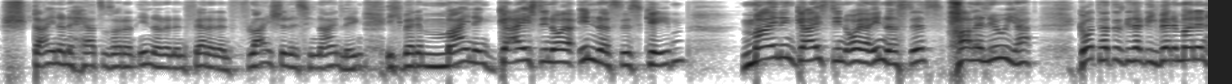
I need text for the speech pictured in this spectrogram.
steinerne Herz aus euren Inneren entfernen, ein fleischendes hineinlegen. Ich werde meinen Geist in euer Innerstes geben meinen Geist in euer Innerstes. Halleluja. Gott hat es gesagt, ich werde meinen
